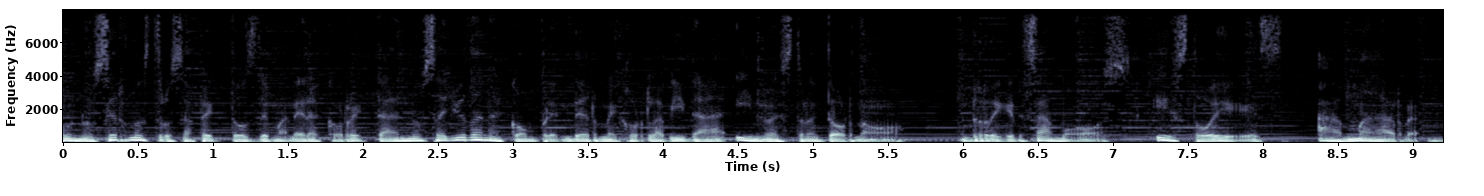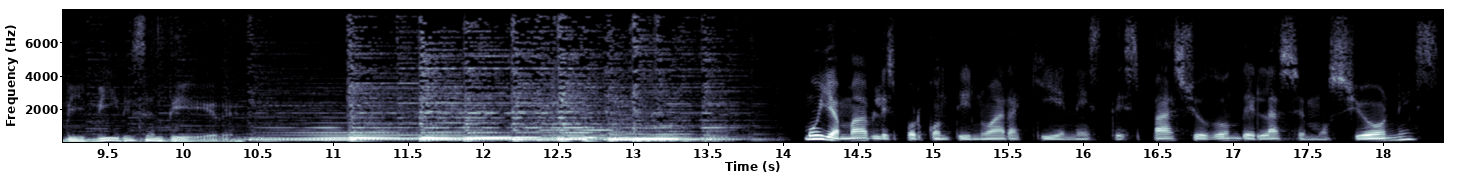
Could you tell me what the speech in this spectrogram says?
Conocer nuestros afectos de manera correcta nos ayudan a comprender mejor la vida y nuestro entorno. Regresamos. Esto es Amar, Vivir y Sentir. Muy amables por continuar aquí en este espacio donde las emociones,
